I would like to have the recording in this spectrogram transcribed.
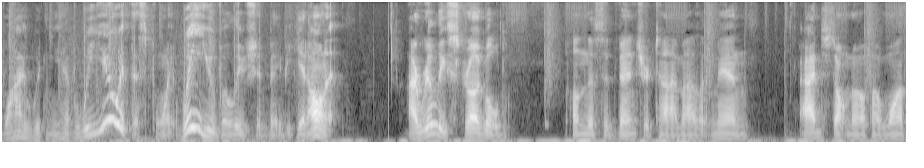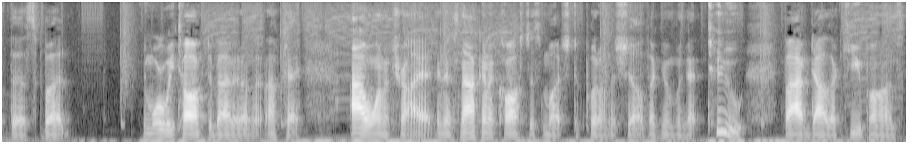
why wouldn't you have a Wii U at this point? Wii U evolution, baby, get on it. I really struggled on this adventure time. I was like, man, I just don't know if I want this. But the more we talked about it, I was like, okay, I want to try it. And it's not going to cost us much to put on the shelf. Again, we got two $5 coupons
